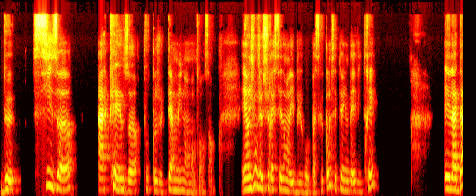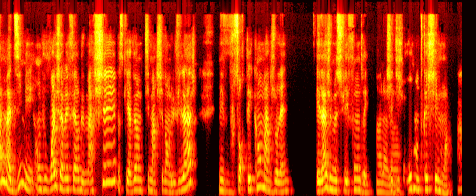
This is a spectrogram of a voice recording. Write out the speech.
de 6 heures à 15 heures pour que je termine, en rentrant ensemble. Et un jour, je suis restée dans les bureaux parce que comme c'était une baie vitrée, et la dame m'a dit, mais on vous voit jamais faire le marché parce qu'il y avait un petit marché dans le village, mais vous sortez quand, Marjolaine? Et là, je me suis effondrée. Oh J'ai dit, je veux rentrer chez moi. Ah.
